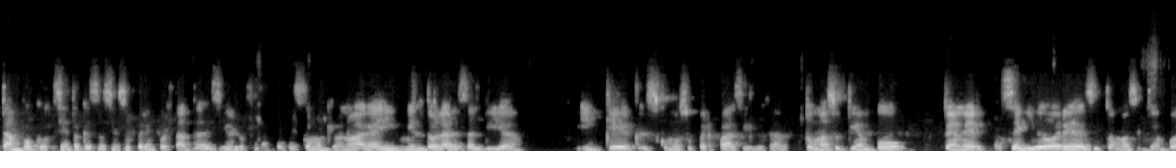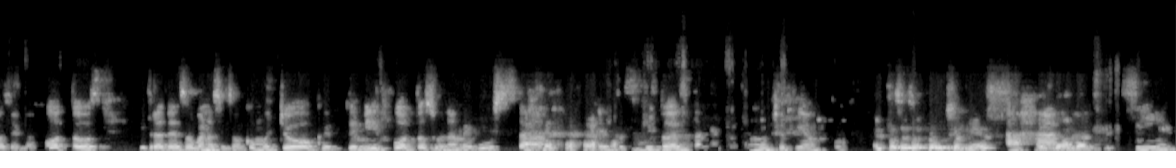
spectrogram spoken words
tampoco, siento que eso sí es súper importante decirlo, que tampoco es como que uno haga ahí mil dólares al día y que es como súper fácil, o sea, toma su tiempo tener seguidores y toma su tiempo hacer las fotos y tras de eso, bueno, si son como yo, que de mil fotos una me gusta, entonces y todo eso también toma mucho tiempo. El proceso de producción es... Ajá, sí.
